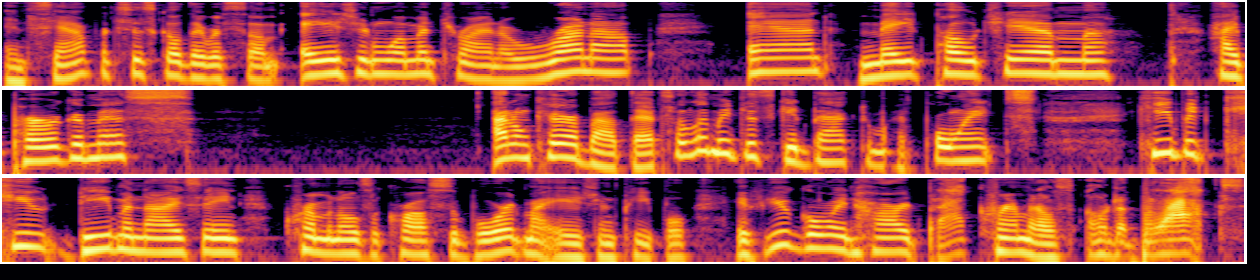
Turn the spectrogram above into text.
in San Francisco, there was some Asian woman trying to run up and mate poach him hypergamous I don't care about that. So let me just get back to my points. Keep it cute, demonizing criminals across the board, my Asian people. If you're going hard, black criminals, oh, the blacks.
